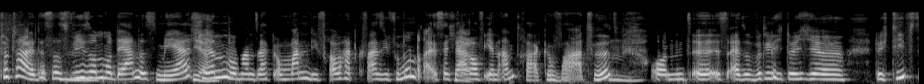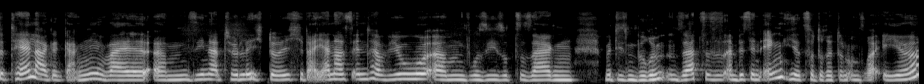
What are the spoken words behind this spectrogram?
Total. Das ist wie so ein mhm. modernes Märchen, ja. wo man sagt, oh Mann, die Frau hat quasi 35 Jahre ja. auf ihren Antrag gewartet mhm. und äh, ist also wirklich durch, äh, durch tiefste Täler gegangen, weil ähm, sie natürlich durch Dianas Interview, ähm, wo sie sozusagen mit diesem berühmten Satz, es ist ein bisschen eng hier zu dritt in unserer Ehe,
